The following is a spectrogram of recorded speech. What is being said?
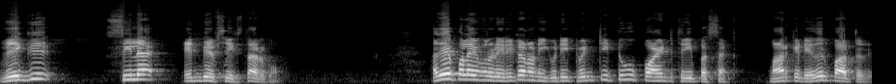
வெகு சில என்பிஎஃப்சிஸ் தான் இருக்கும். அதே போல் இவங்களுடைய return on equity twenty two point three percent market எதிர்பார்த்தது.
